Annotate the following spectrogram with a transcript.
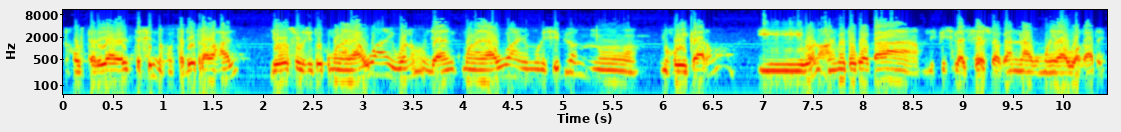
nos gustaría ver, decir, nos gustaría trabajar yo solicité Comunayagua y bueno, ya en Comunayagua, en el municipio, no, nos ubicaron y bueno, a mí me tocó acá difícil acceso, acá en la comunidad de Aguacate.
